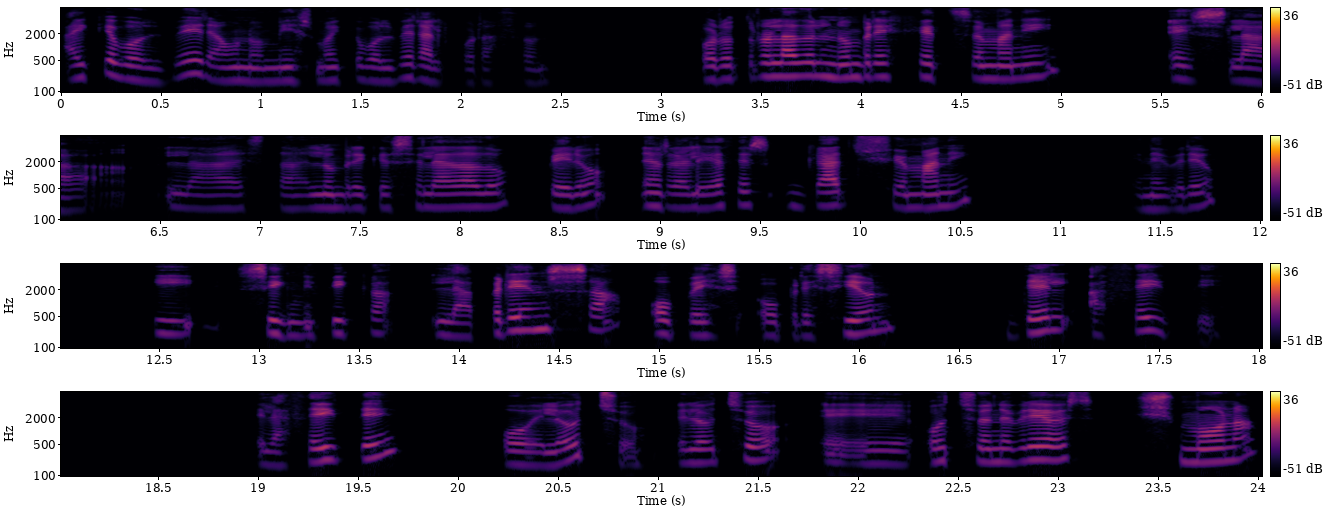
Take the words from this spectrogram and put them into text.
Hay que volver a uno mismo, hay que volver al corazón. Por otro lado, el nombre Getsemaní es la, está el nombre que se le ha dado, pero en realidad es Gad Shemani en hebreo y significa la prensa o presión del aceite el aceite o el 8. El 8, eh, en hebreo es Shmona,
